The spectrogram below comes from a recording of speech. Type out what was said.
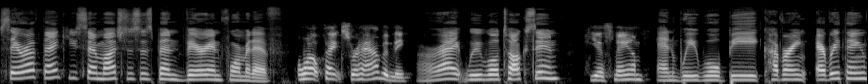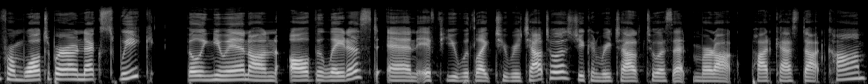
Sara, thank you so much. This has been very informative. Well, thanks for having me. All right, we will talk soon. Yes, ma'am. And we will be covering everything from Walterboro next week, filling you in on all the latest. And if you would like to reach out to us, you can reach out to us at murdaughpodcast.com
